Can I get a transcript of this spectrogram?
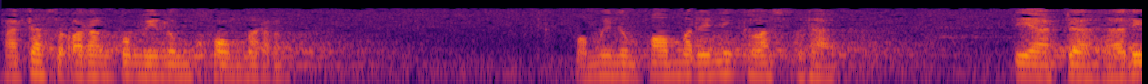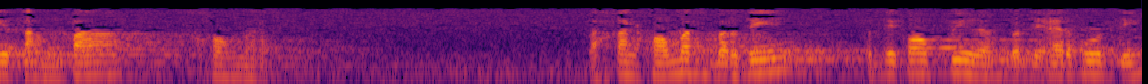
Ada seorang peminum khamr. Peminum khamr ini kelas berat. Tiada hari tanpa khamr. Bahkan homer seperti seperti kopi dan seperti air putih.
